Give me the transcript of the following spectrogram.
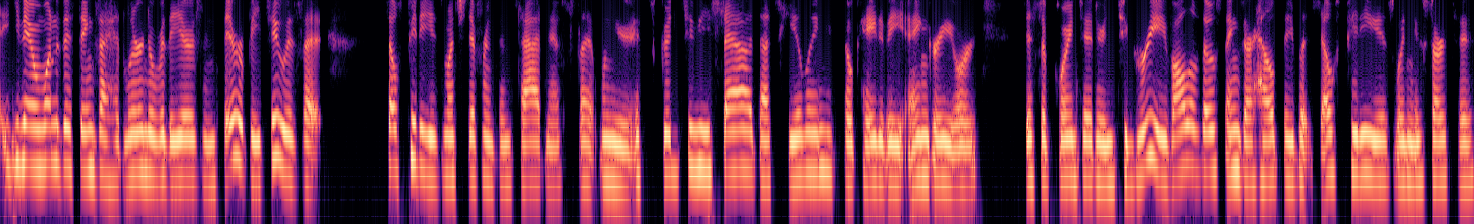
you know, one of the things I had learned over the years in therapy too is that self pity is much different than sadness. That when you're, it's good to be sad, that's healing. It's okay to be angry or disappointed and to grieve. All of those things are healthy, but self pity is when you start to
